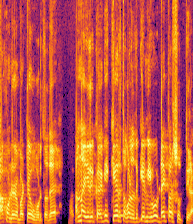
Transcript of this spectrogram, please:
ಹಾಕೊಂಡಿರೋ ಬಟ್ಟೆ ಹೋಗ್ಬಿಡ್ತದೆ. ಅನ್ನ ಇದಕ್ಕಾಗಿ ಕೇರ್ ತಗೊಳ್ಳೋದಕ್ಕೆ ನೀವು ಡೈಪರ್ ಸುತ್ತೀರಾ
